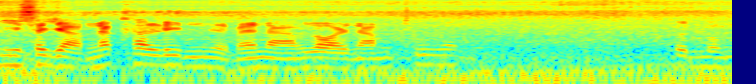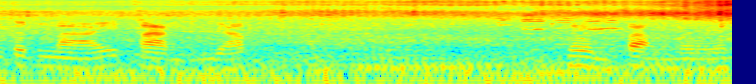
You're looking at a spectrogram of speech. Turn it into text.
มีสยามนักคารินเห็นไหมน้ำลอยน้ำท่วมต้นมงต้นไม้พังยับนู่นฝั่งโน้น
